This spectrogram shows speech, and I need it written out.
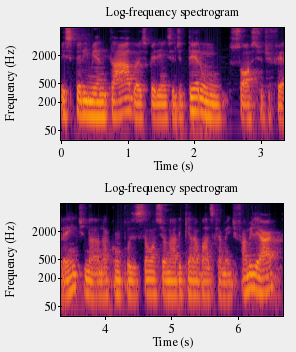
experimentado a experiência de ter um sócio diferente na, na composição acionária que era basicamente familiar,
